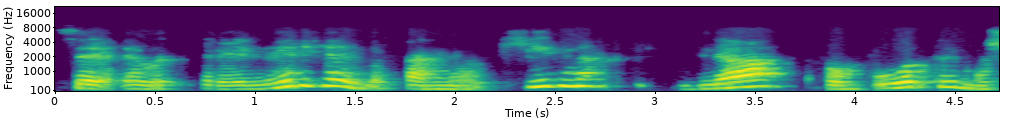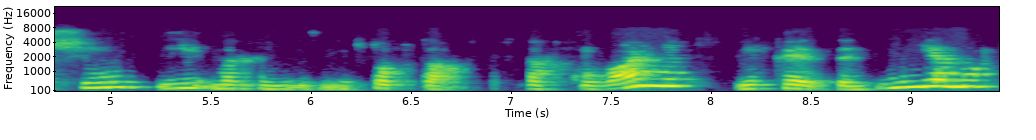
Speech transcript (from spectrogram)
це електроенергія, яка необхідна для роботи машин і механізмів, тобто устаткування, яке задіяно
